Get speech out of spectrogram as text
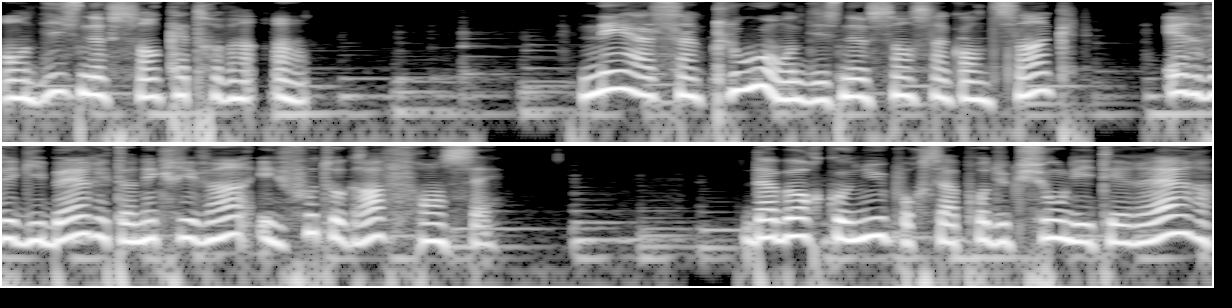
en 1981. Né à Saint-Cloud en 1955, Hervé Guibert est un écrivain et photographe français. D'abord connu pour sa production littéraire,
